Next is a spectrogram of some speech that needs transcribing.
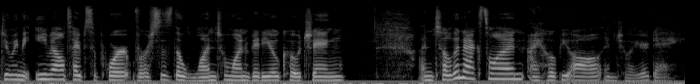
doing the email type support versus the one to one video coaching. Until the next one, I hope you all enjoy your day.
